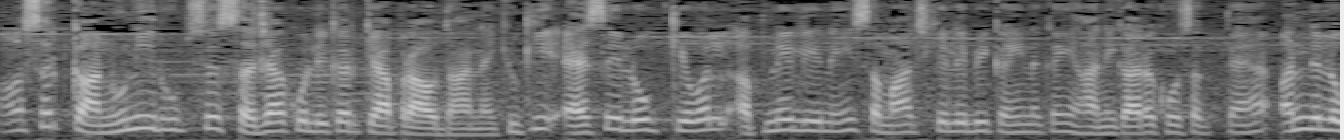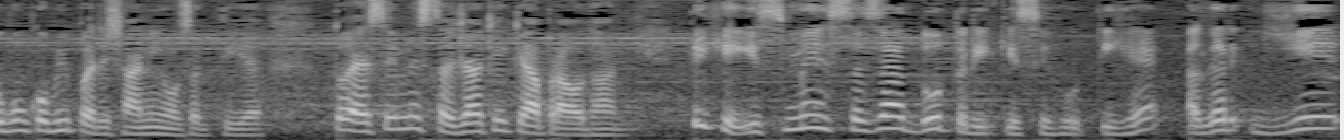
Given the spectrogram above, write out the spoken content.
हाँ सर कानूनी रूप से सजा को लेकर क्या प्रावधान है? क्योंकि ऐसे लोग केवल अपने लिए नहीं समाज के लिए भी कहीं ना कहीं हानिकारक हो सकते हैं अन्य लोगों को भी परेशानी हो सकती है। तो ऐसे में सजा के क्या प्रावधान देखिए इसमें सजा दो तरीके से होती है। अगर ये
